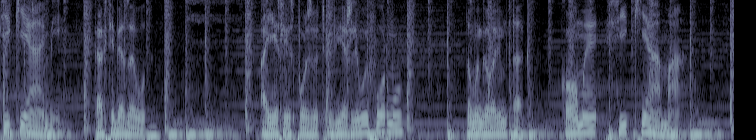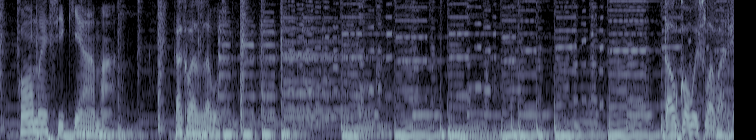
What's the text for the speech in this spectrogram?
ti chiami? Как тебя зовут? А если использовать вежливую форму, то мы говорим так. Chiama? Come si chiama? Как вас зовут? Толковый словарь.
